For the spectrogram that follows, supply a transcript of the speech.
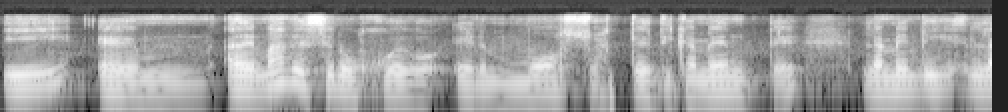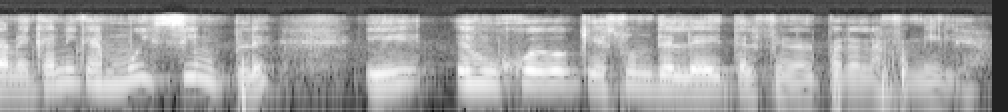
y em, además de ser un juego hermoso estéticamente, la, mecánica es muy simple y es un juego que es un deleite al final para la familia.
